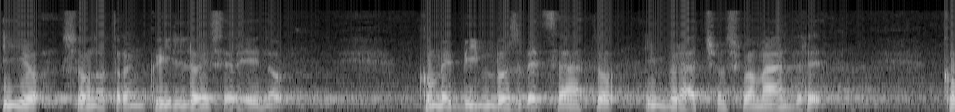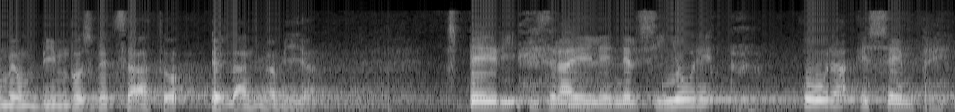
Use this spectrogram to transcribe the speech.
Io sono tranquillo e sereno, come bimbo svezzato in braccio a sua madre, come un bimbo svezzato è l'anima mia. Speri Israele nel Signore, ora e sempre.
